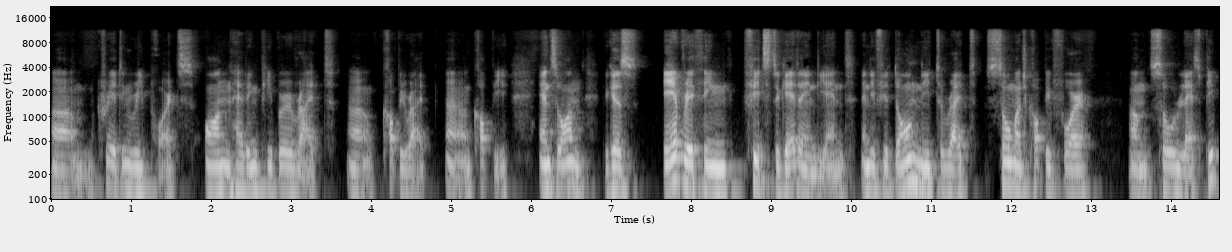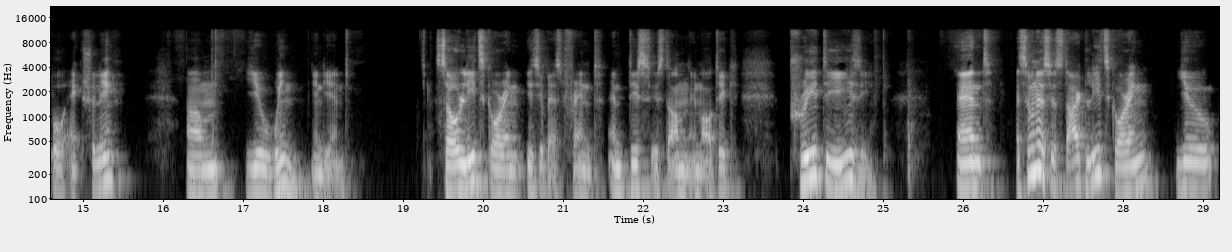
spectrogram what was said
um, creating reports, on having people write uh, copyright uh, copy, and so on, because everything fits together in the end. And if you don't need to write so much copy for um, so less people actually, um, you win in the end. So lead scoring is your best friend. And this is done in Mautic pretty easy. And as soon as you start lead scoring, you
